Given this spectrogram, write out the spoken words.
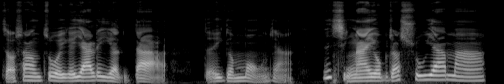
早上做一个压力很大的一个梦，这样。那醒来有比较舒压吗？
